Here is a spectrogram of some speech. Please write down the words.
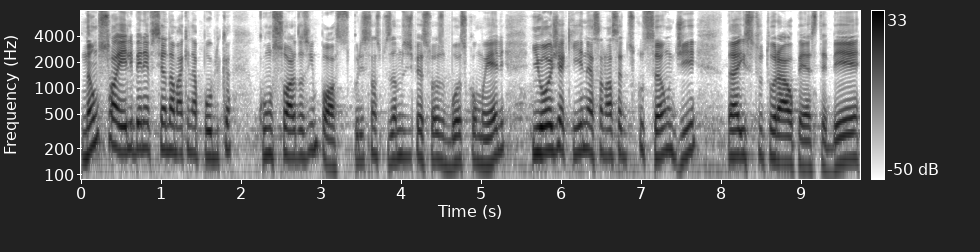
não só ele beneficiando a máquina pública com o suor dos impostos. Por isso nós precisamos de pessoas boas como ele e hoje aqui nessa nossa discussão de uh, estruturar o PSTB,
